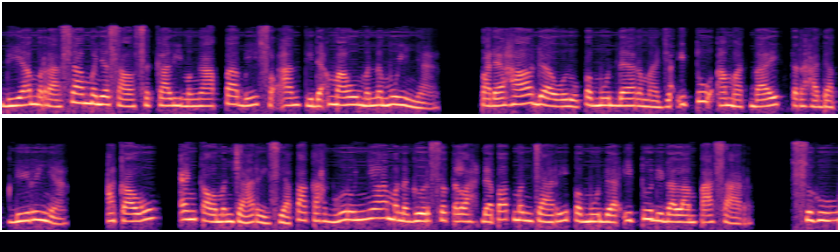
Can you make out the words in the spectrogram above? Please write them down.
Dia merasa menyesal sekali mengapa Bisoan tidak mau menemuinya. Padahal dahulu pemuda remaja itu amat baik terhadap dirinya. Akau, engkau mencari siapakah gurunya menegur setelah dapat mencari pemuda itu di dalam pasar. Suhu,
